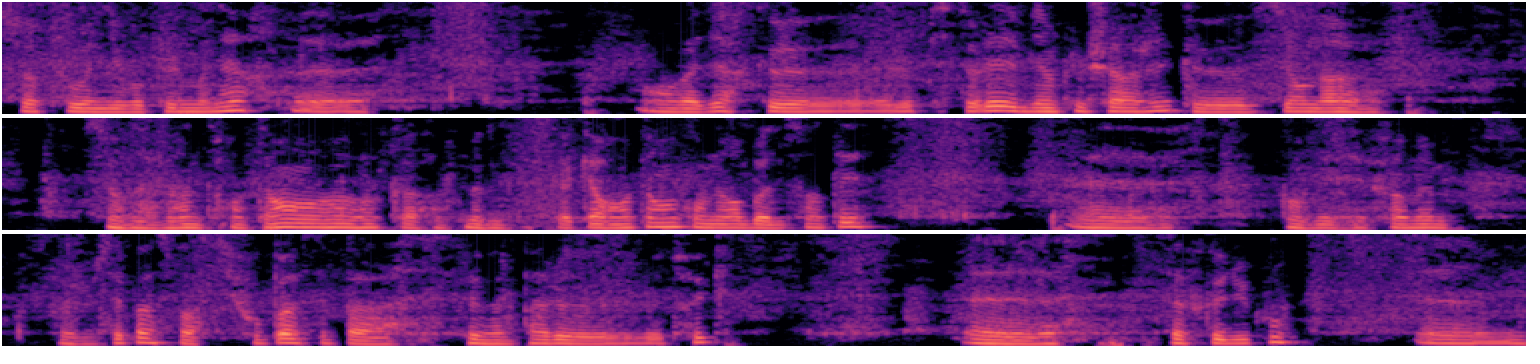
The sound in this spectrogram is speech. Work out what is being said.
surtout au niveau pulmonaire, euh, on va dire que le pistolet est bien plus chargé que si on a si on a 20, 30 ans, même jusqu'à 40 ans, qu'on est en bonne santé, euh, qu'on est, enfin même, je sais pas, sportif ou pas, c'est pas, c'est même pas le, le truc. Euh, sauf que du coup, euh,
